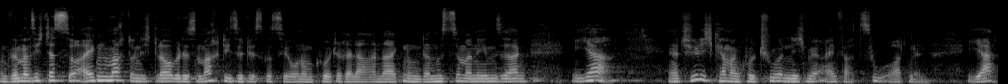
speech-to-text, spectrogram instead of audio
Und wenn man sich das zu eigen macht, und ich glaube, das macht diese Diskussion um kulturelle Aneignung, dann müsste man eben sagen, ja, natürlich kann man Kulturen nicht mehr einfach zuordnen. Ja,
